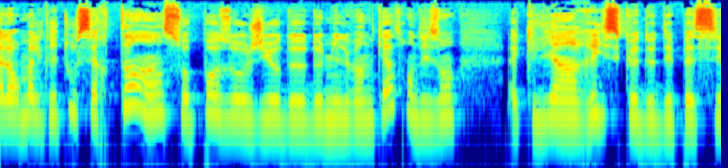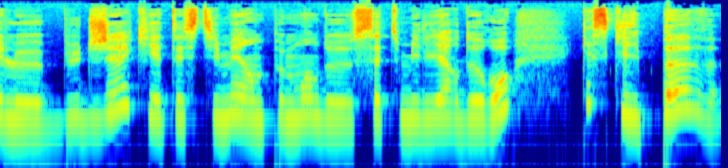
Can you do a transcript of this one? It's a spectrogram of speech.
Alors malgré tout, certains hein, s'opposent au JO de 2024 en disant qu'il y a un risque de dépasser le budget qui est estimé un peu moins de 7 milliards d'euros. Qu'est-ce qu'ils peuvent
